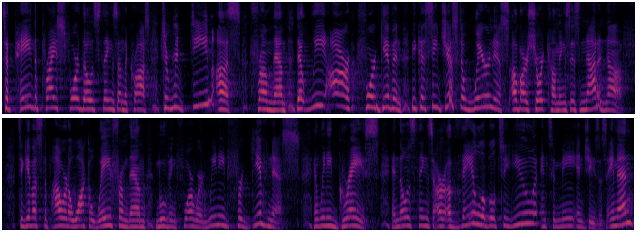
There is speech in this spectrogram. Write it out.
to pay the price for those things on the cross, to redeem us from them, that we are forgiven. Because, see, just awareness of our shortcomings is not enough to give us the power to walk away from them moving forward. We need forgiveness and we need grace, and those things are available to you and to me in Jesus. Amen?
